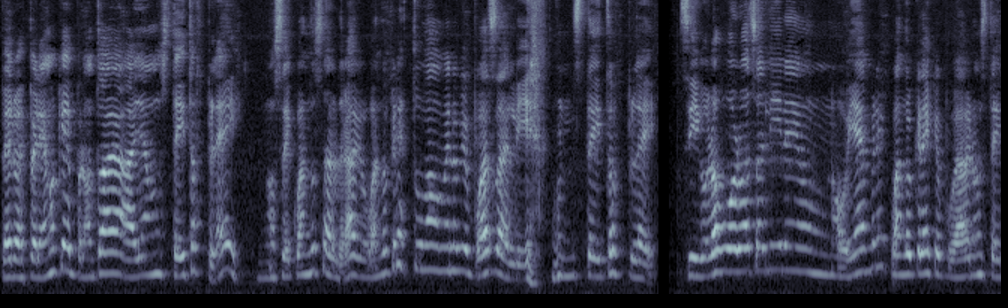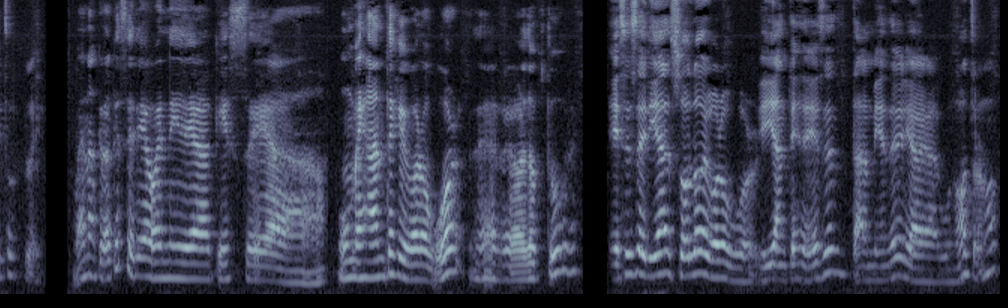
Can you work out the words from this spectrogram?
Pero esperemos que pronto haya un state of play. No sé cuándo saldrá. ¿Cuándo crees tú más o menos que pueda salir un State of Play? Si God of War va a salir en noviembre, ¿cuándo crees que pueda haber un State of Play? Bueno, creo que sería buena idea que sea un mes antes que God of War, alrededor de octubre. Ese sería solo de God of War. Y antes de ese también debería haber algún otro, ¿no?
